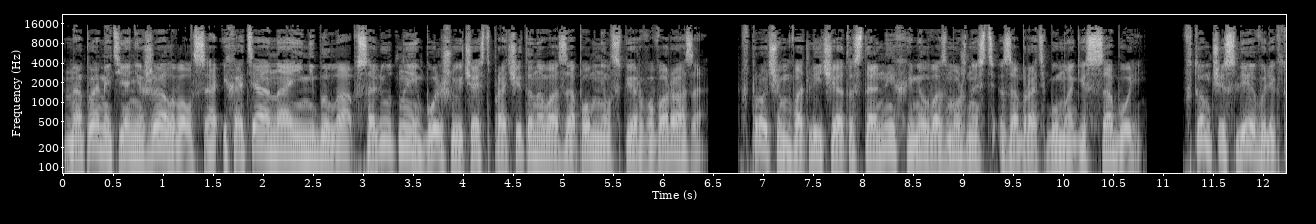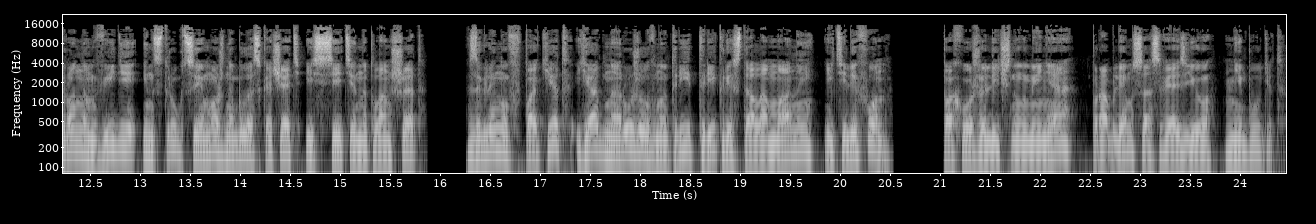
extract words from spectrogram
На память я не жаловался, и хотя она и не была абсолютной, большую часть прочитанного запомнил с первого раза. Впрочем, в отличие от остальных, имел возможность забрать бумаги с собой. В том числе в электронном виде инструкции можно было скачать из сети на планшет. Заглянув в пакет, я обнаружил внутри три кристалла маны и телефон. Похоже, лично у меня проблем со связью не будет.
